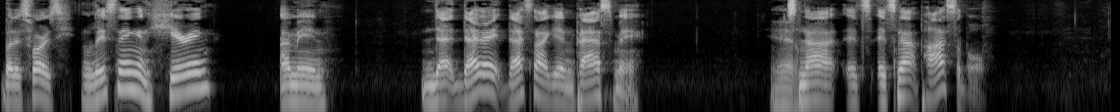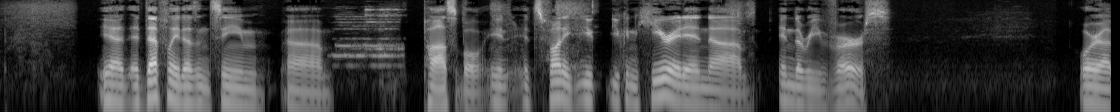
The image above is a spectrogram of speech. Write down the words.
But as far as listening and hearing, I mean, that that ain't, that's not getting past me. Yeah. It's not. It's it's not possible. Yeah, it definitely doesn't seem um, possible. It, it's funny you you can hear it in um, in the reverse, or uh,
